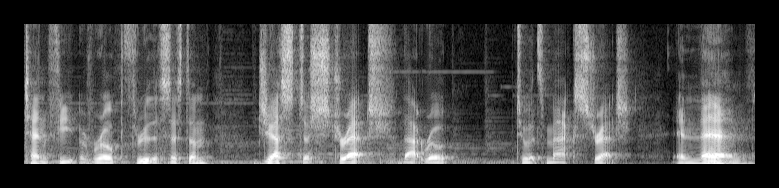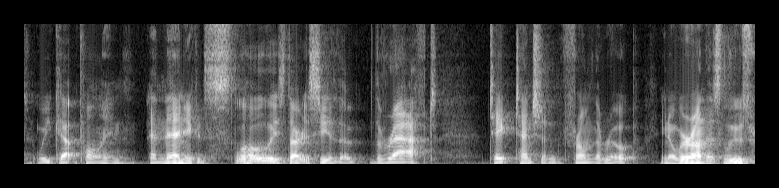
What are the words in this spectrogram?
10 feet of rope through the system just to stretch that rope to its max stretch. And then we kept pulling, and then you could slowly start to see the, the raft take tension from the rope. You know, we were on this loose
